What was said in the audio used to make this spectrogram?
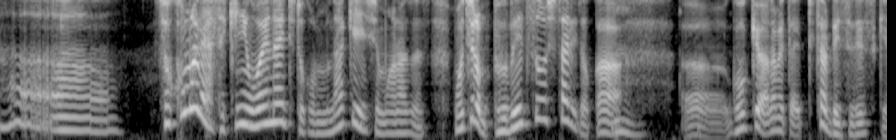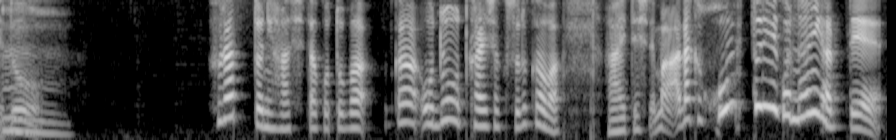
うんそこまでは責任を負えないってところもなきにしもあらずです。もちろん部別をしたりとか、うん。語気を荒めたりって言ったら別ですけど、うん。フラットに発した言葉がをどう解釈するかは相手してまあだから本当にねこれ何があって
